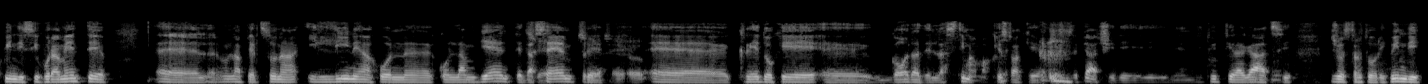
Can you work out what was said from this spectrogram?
Quindi sicuramente è una persona in linea con, con l'ambiente da sì, sempre, sì, sì. Eh, credo che eh, goda della stima, ma questo anche se piace, di, di, di tutti i ragazzi giostratori. Quindi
